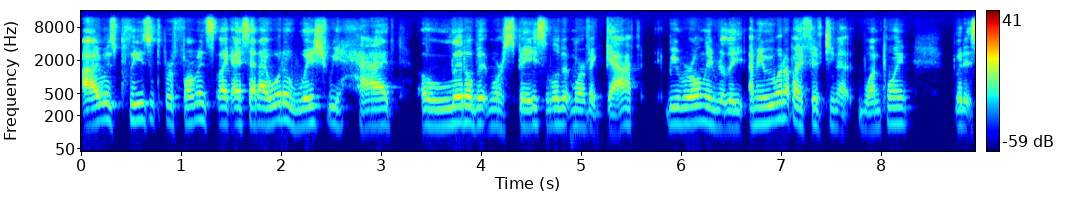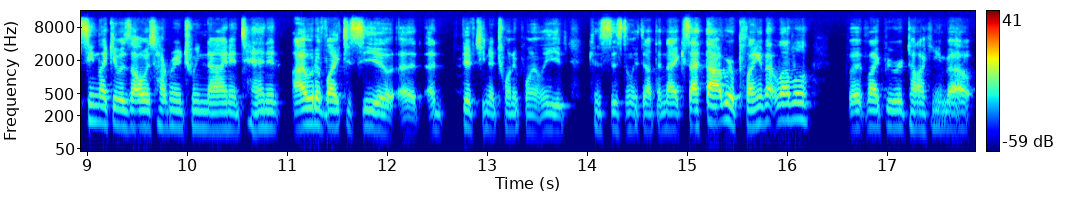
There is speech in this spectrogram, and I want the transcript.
I was pleased with the performance. Like I said, I would have wished we had a little bit more space, a little bit more of a gap. We were only really, I mean, we went up by 15 at one point, but it seemed like it was always hovering between nine and 10. And I would have liked to see a, a 15 to 20 point lead consistently throughout the night because I thought we were playing at that level. But like we were talking about,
